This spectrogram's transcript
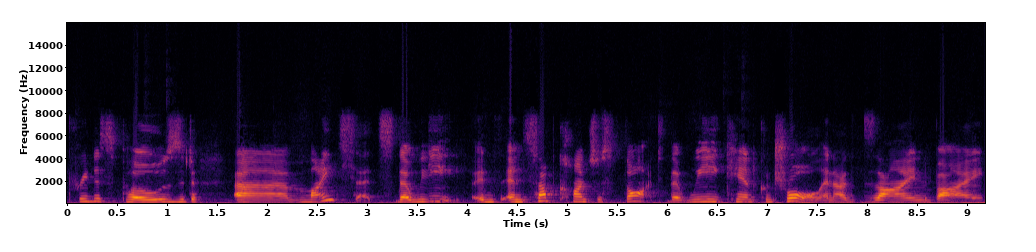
predisposed uh, mindsets that we and, and, subconscious thought that we can't control and are designed by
